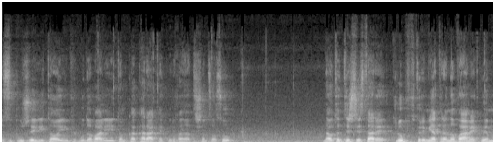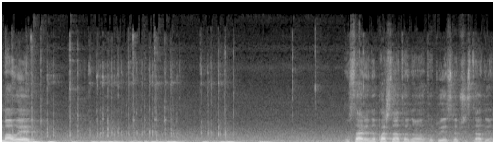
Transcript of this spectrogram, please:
zburzyli to i wybudowali tą kakarakę kurwa na tysiąc osób. No autentycznie stary, klub, w którym ja trenowałem jak byłem mały. No stary, no patrz na to, no to tu jest lepszy stadion.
